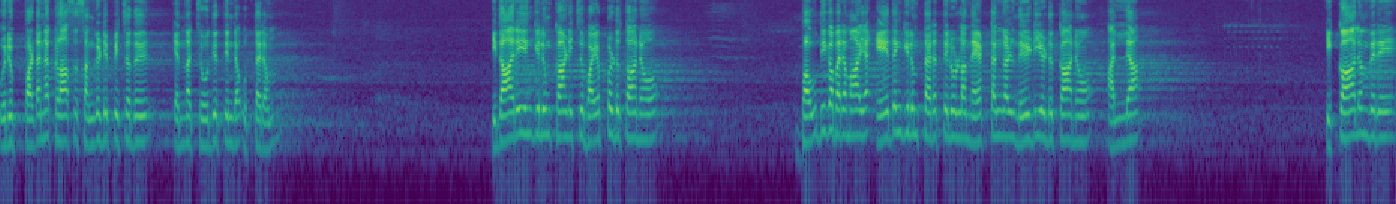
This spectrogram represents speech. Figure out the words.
ഒരു പഠന ക്ലാസ് സംഘടിപ്പിച്ചത് എന്ന ചോദ്യത്തിന്റെ ഉത്തരം ഇതാരെയെങ്കിലും കാണിച്ച് ഭയപ്പെടുത്താനോ? ഭൗതികപരമായ ഏതെങ്കിലും തരത്തിലുള്ള നേട്ടങ്ങൾ നേടിയെടുക്കാനോ അല്ല. ഇക്കാലം വരെ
